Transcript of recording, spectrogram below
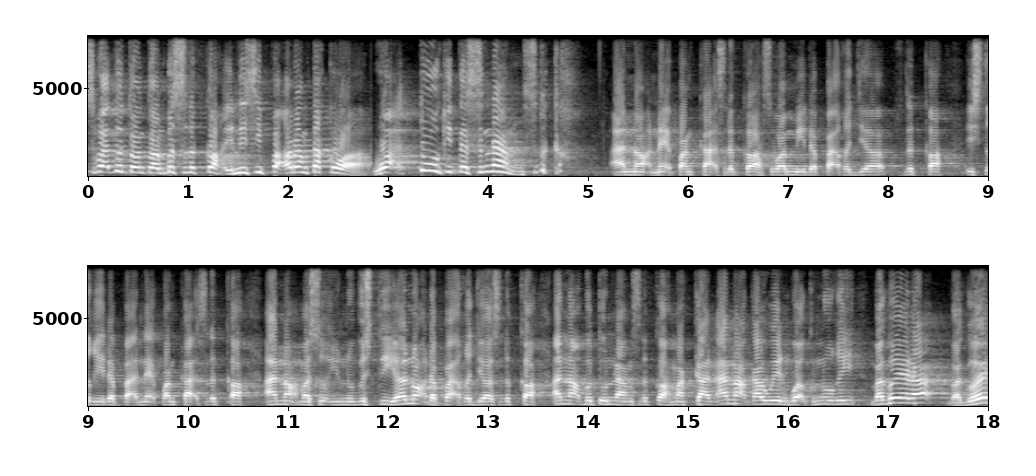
Sebab tu tuan-tuan bersedekah ini sifat orang takwa. Waktu kita senang sedekah. Anak naik pangkat sedekah, suami dapat kerja sedekah, isteri dapat naik pangkat sedekah, anak masuk universiti, anak dapat kerja sedekah, anak bertunang sedekah makan, anak kahwin buat kenuri. Bagus tak? Bagus.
